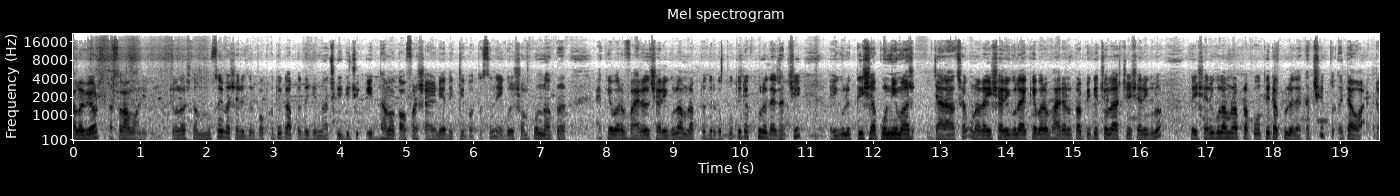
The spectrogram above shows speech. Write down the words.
হ্যালো ভিউয়ার্স, আসসালামু আলাইকুম। চলে আসলাম মুসাইবা শাড়িদের পক্ষ থেকে। আপনাদের জন্য আজকে কিছু ঈদ ধামাকা অফার শাড়ি নিয়ে দেখতে পাচ্ছেন এগুলো সম্পূর্ণ আপনার একেবারে ভাইরাল শাড়িগুলো আমরা আপনাদেরকে প্রতিটা খুলে দেখাচ্ছি। এইগুলো তিশা পূর্ণিমা যারা আছে, ওনারা এই শাড়িগুলো একেবারে ভাইরাল টপিকে চলে আসছে এই শাড়িগুলো। তো এই শাড়িগুলো আমরা আপনার প্রতিটা খুলে দেখাচ্ছি। তো এটা একটা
